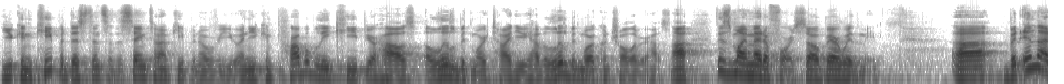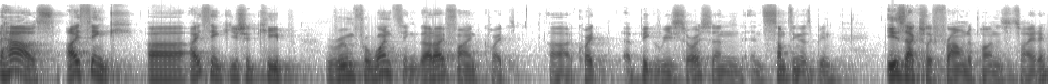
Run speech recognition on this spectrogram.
You can keep a distance at the same time keep an overview, and you can probably keep your house a little bit more tidy. You have a little bit more control of your house. Now, this is my metaphor, so bear with me. Uh, but in that house, I think, uh, I think you should keep room for one thing that I find quite, uh, quite a big resource and, and something that's been, is actually frowned upon in society,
